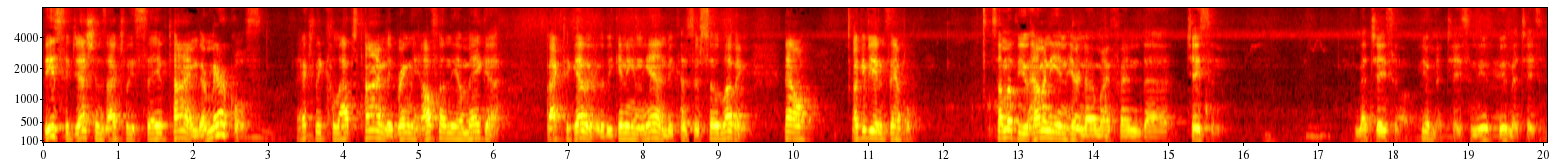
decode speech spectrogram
these suggestions actually save time, they're miracles. Actually collapse time, they bring the alpha and the omega back together, the beginning and the end, because they're so loving. Now, I'll give you an example. Some of you, how many in here know my friend uh, Jason? You met Jason. You've met Jason. You, you've met Jason.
